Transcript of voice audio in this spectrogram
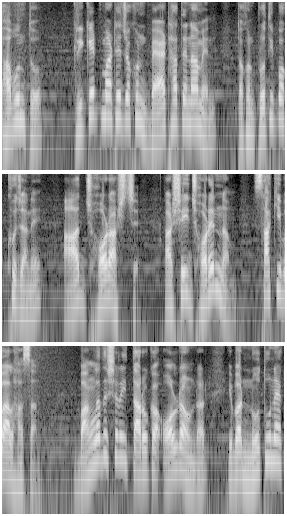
ভাবুন তো, ক্রিকেট মাঠে যখন ব্যাট হাতে নামেন, তখন প্রতিপক্ষ জানে আজ ঝড় আসছে, আর সেই ঝড়ের নাম সাকিব আল হাসান। বাংলাদেশের এই তারকা অলরাউন্ডার এবার নতুন এক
